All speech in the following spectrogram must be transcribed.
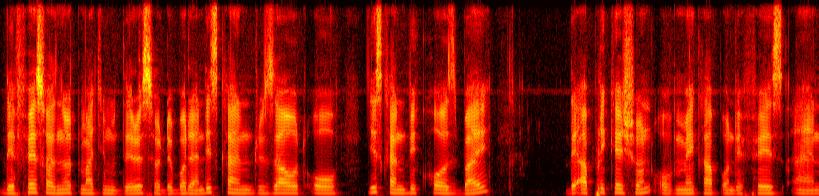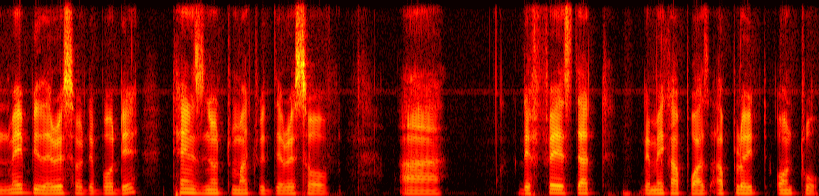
the face was not matching with the rest of the body and this can result or this can be caused by the application of makeup on the face and maybe the rest of the body tends not to match with the rest of uh, the face that the makeup was applied onto.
